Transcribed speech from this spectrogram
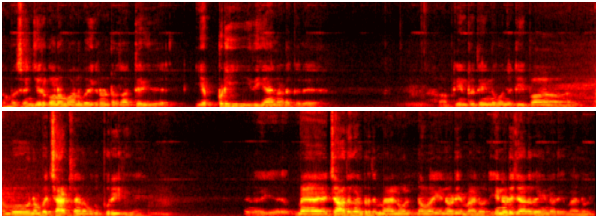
நம்ம செஞ்சுருக்கோம் நம்ம அனுபவிக்கிறோன்றதான் தெரியுது. எப்படி இது ஏன் நடக்குது அப்படின்றது இன்னும் கொஞ்சம் டீப்பாக நம்ம நம்ம சேட்டில் நமக்கு புரியலையே. மே ஜாதகன்றது மேனுவல் நம்ம என்னுடைய மேனுவல் என்னுடைய ஜாதகம் என்னுடைய மேனுவல்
